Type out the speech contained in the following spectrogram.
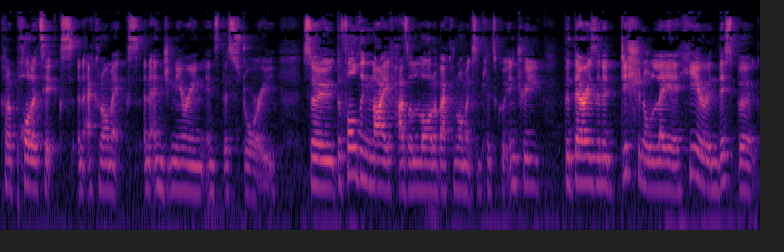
kind of politics and economics and engineering into this story. So the folding knife has a lot of economics and political intrigue, but there is an additional layer here in this book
